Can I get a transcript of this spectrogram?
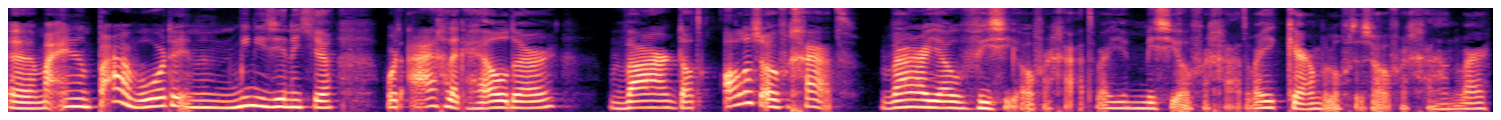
Uh, maar in een paar woorden, in een mini-zinnetje, wordt eigenlijk helder waar dat alles over gaat. Waar jouw visie over gaat, waar je missie over gaat, waar je kernbeloftes over gaan, waar,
